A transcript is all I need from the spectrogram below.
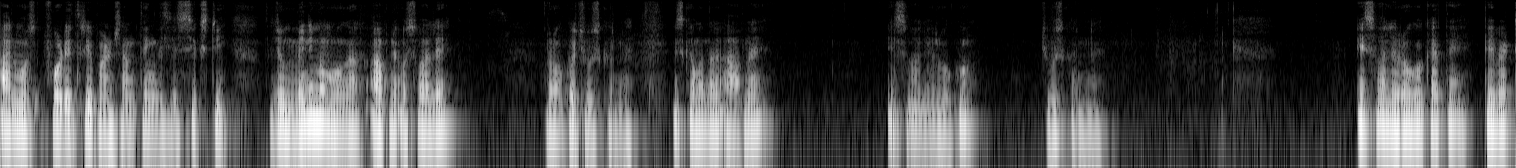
almost forty three point something this is sixty तो जो मिनिमम होगा, आपने उस वाले रो को चूज़ करना है। इसका मतलब आपने इस वाले रो को चूज़ करना है। इस वाले रो को कहते हैं पिवट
